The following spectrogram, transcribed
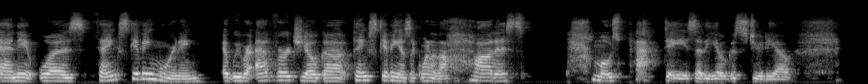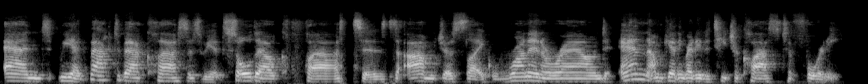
and it was Thanksgiving morning. And we were at Verge Yoga. Thanksgiving is like one of the hottest most packed days at a yoga studio. And we had back to back classes, we had sold out classes. I'm just like running around, and I'm getting ready to teach a class to 40.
